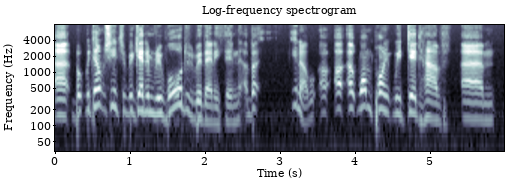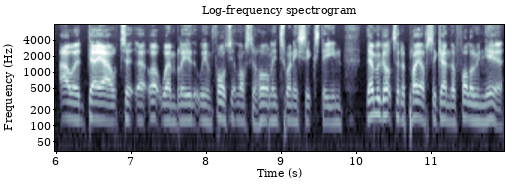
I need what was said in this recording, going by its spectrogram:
Uh, but we don't seem to be getting rewarded with anything. But you know, at one point we did have um, our day out at, at, Wembley that we unfortunately lost to Hull in 2016. Then we got to the playoffs again the following year.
